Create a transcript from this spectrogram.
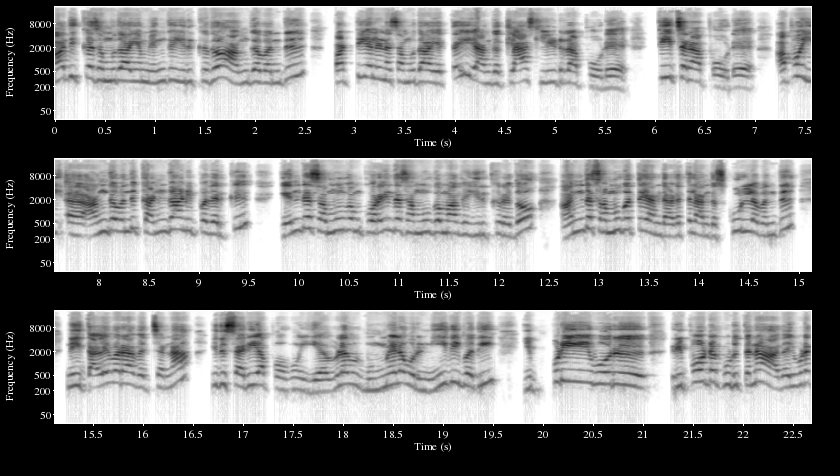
ஆதிக்க சமுதாயம் எங்க இருக்குதோ அங்க வந்து பட்டியலின சமுதாயத்தை அங்க கிளாஸ் லீடரா போடு டீச்சரா போடு. அப்போ அஹ், அங்க வந்து கண்காணிப்பதற்கு எந்த சமூகம் குறைந்த சமூகமாக இருக்கிறதோ அந்த சமூகத்தை அந்த இடத்துல அந்த ஸ்கூல்ல வந்து நீ தலைவரா வச்சனா இது சரியா போகும். எவ்வளவு உண்மையில ஒரு நீதிபதி இப்படி ஒரு ரிப்போர்ட்டை கொடுத்தனா அதை விட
